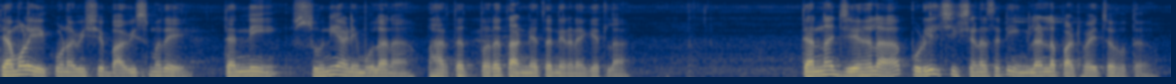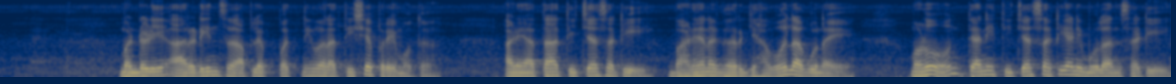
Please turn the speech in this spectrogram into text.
त्यामुळे एकोणावीसशे बावीसमध्ये त्यांनी सोनी आणि मुलांना भारतात परत आणण्याचा निर्णय घेतला. त्यांना जेहला पुढील शिक्षणासाठी इंग्लंडला पाठवायचं होतं. मंडळी आर डींचं आपल्या पत्नीवर अतिशय प्रेम होतं. आणि आता तिच्यासाठी भाड्यानं घर घ्यावं लागू नये म्हणून त्यांनी तिच्यासाठी आणि मुलांसाठी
